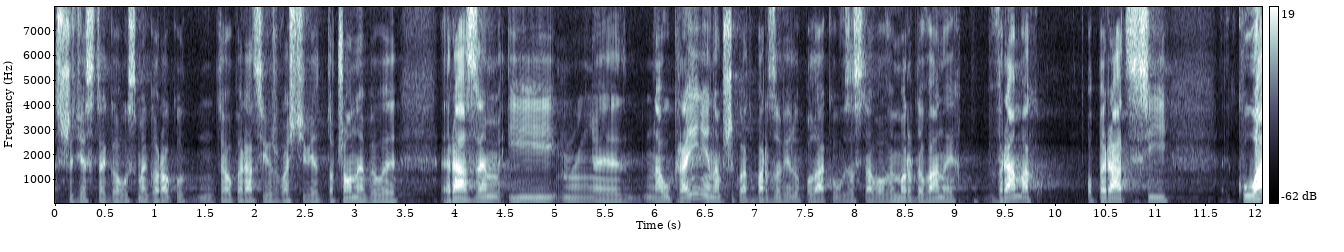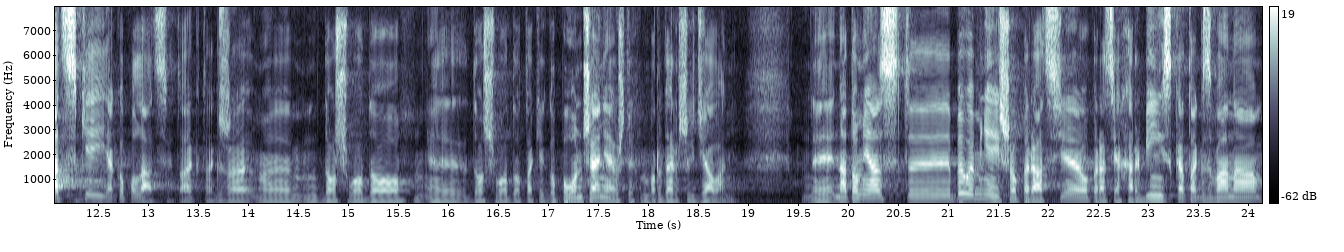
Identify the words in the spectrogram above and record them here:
1938 roku, te operacje już właściwie toczone były razem i na Ukrainie na przykład bardzo wielu Polaków zostało wymordowanych w ramach operacji kułackiej jako Polacy, tak? Także e, doszło do, e, doszło do takiego połączenia już tych morderczych działań. E, Natomiast były mniejsze operacje, operacja harbińska tak zwana,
